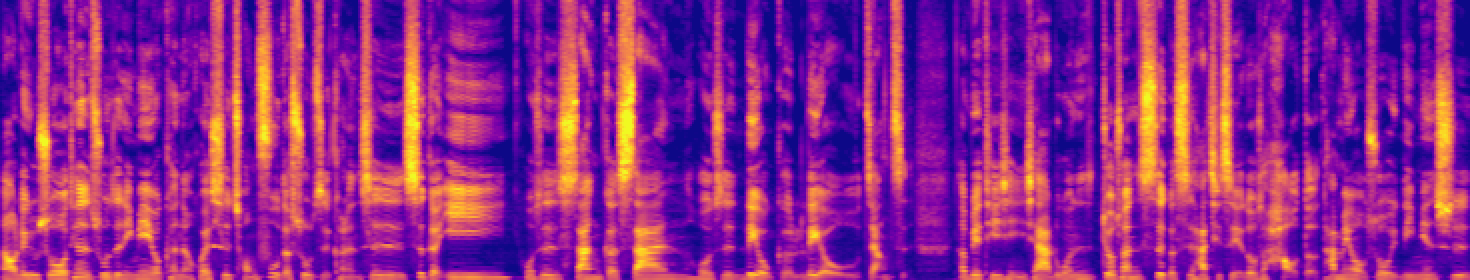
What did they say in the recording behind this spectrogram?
然后例如说天使数字里面有可能会是重复的数字，可能是四个一，或是三个三，或是六个六这样子。特别提醒一下，如果是就算是四个四，它其实也都是好的，它没有说里面是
